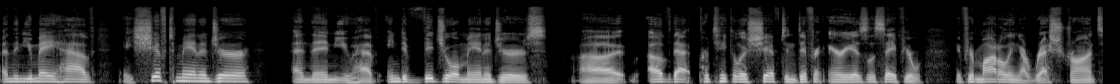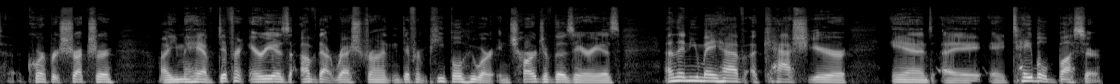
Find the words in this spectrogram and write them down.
and then you may have a shift manager, and then you have individual managers uh, of that particular shift in different areas. Let's say if you're if you're modeling a restaurant corporate structure, uh, you may have different areas of that restaurant and different people who are in charge of those areas, and then you may have a cashier and a, a table busser.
